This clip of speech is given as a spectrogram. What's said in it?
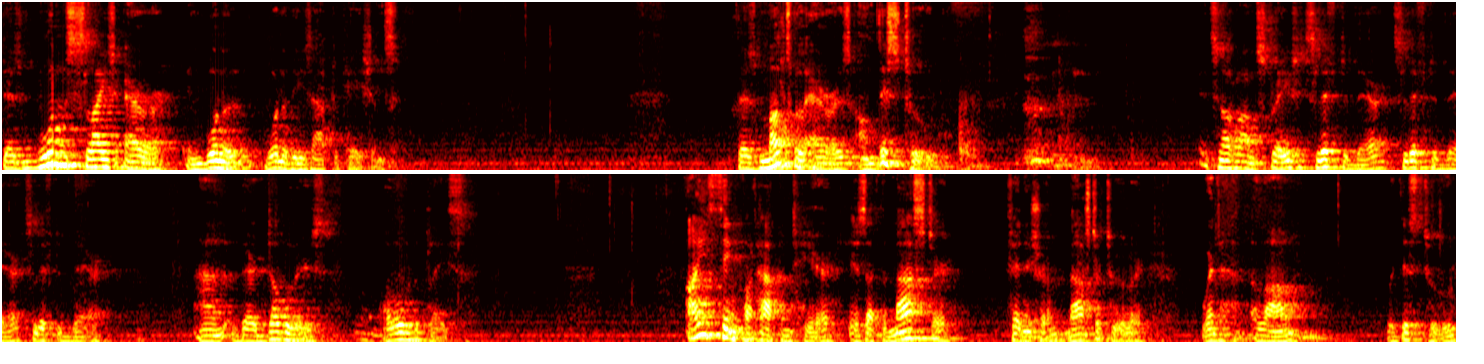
there's one slight error in one of, one of these applications. There's multiple errors on this tool. It's not on straight, it's lifted there, it's lifted there, it's lifted there. And there are doublers all over the place. I think what happened here is that the master finisher, master tooler, went along with this tool,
